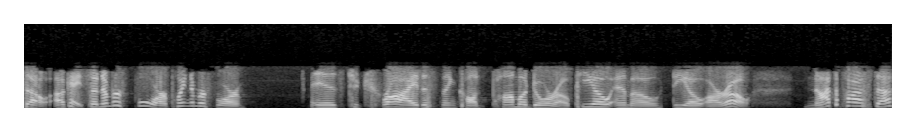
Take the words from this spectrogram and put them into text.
So, okay, so number 4, point number 4, is to try this thing called Pomodoro, P O M O D O R O. Not the pasta,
